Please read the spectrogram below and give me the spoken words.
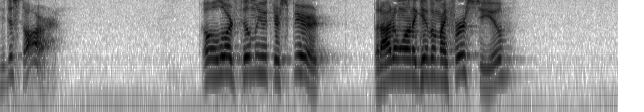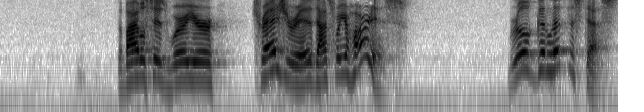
You just are. Oh, Lord, fill me with your Spirit, but I don't want to give of my first to you. The Bible says where your treasure is, that's where your heart is. Real good litmus test.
